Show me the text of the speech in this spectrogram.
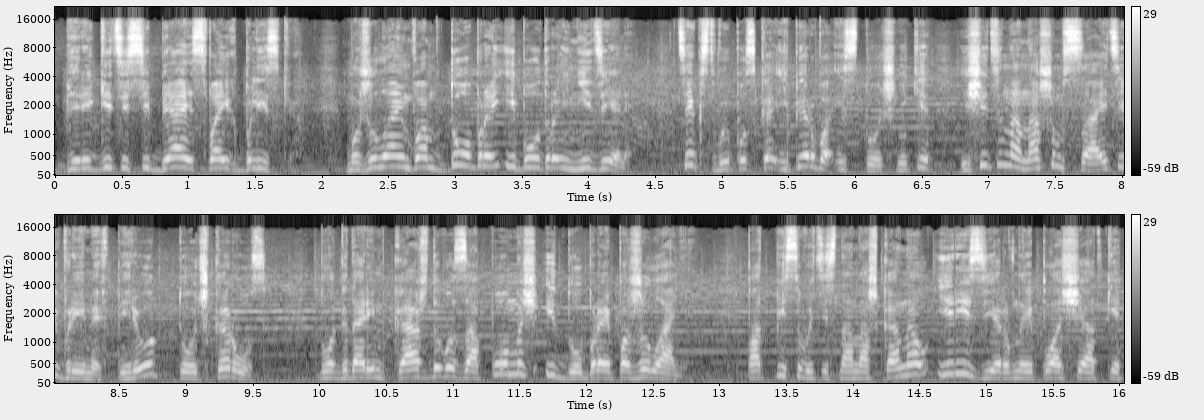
Берегите себя и своих близких. Мы желаем вам доброй и бодрой недели. Текст выпуска и первоисточники ищите на нашем сайте времявперед.рус. Благодарим каждого за помощь и доброе пожелание. Подписывайтесь на наш канал и резервные площадки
